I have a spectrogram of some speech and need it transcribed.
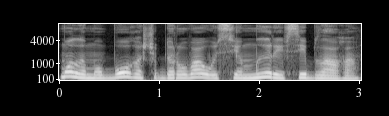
молимо Бога, щоб дарував усім мир і всі блага.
